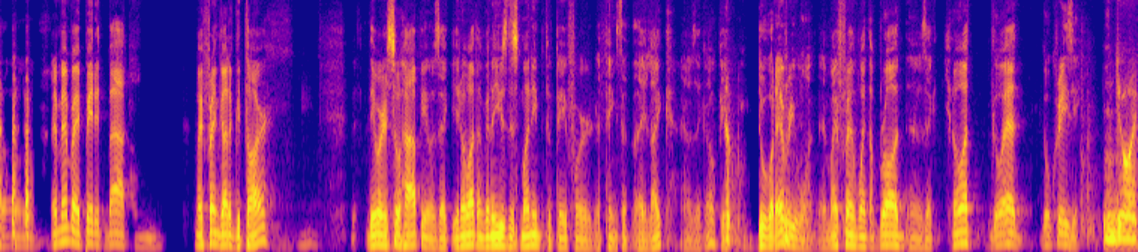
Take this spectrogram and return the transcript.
So, I remember I paid it back. My friend got a guitar. They were so happy. I was like, you know what? I'm going to use this money to pay for the things that I like. I was like, okay, do whatever you want. And my friend went abroad and I was like, you know what? Go ahead, go crazy. Enjoy.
